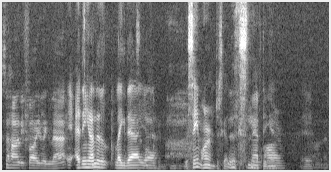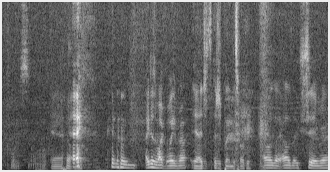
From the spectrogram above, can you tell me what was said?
So how did he fall you like that? I- I think he landed like that yeah Fucking- The same arm just got like, snapped again. arm. Yeah, Oh, that poor soul. yeah, I felt. I just walked away, bro. yeah. I just, I just blame this fucker. I was like, I was like, shit, bro.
